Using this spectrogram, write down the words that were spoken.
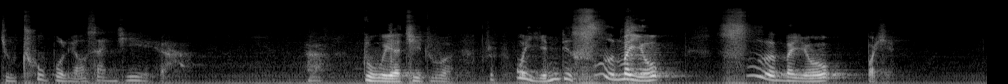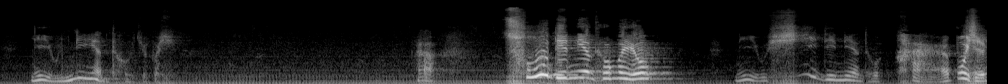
就出不了三界呀！啊，诸位要记住啊！说我赢的事没有，事没有不行，你有念头就不行。啊，粗的念头没有，你有细的念头还不行。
